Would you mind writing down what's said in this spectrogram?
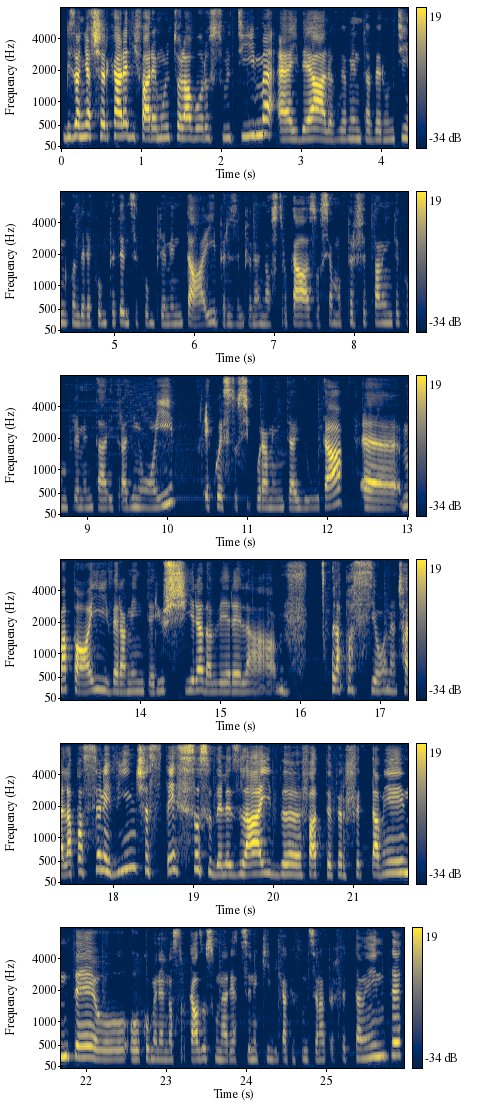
bisogna cercare di fare molto lavoro sul team, è ideale ovviamente avere un team con delle competenze complementari, per esempio nel nostro caso siamo perfettamente complementari tra di noi e questo sicuramente aiuta, eh, ma poi veramente riuscire ad avere la, la passione, cioè la passione vince spesso su delle slide fatte perfettamente o, o, come nel nostro caso su una reazione chimica che funziona perfettamente,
